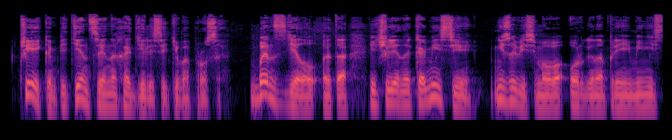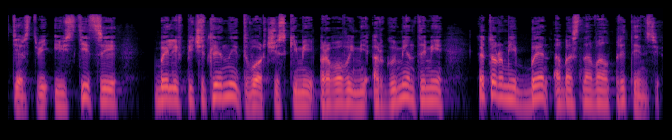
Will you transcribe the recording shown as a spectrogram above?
в чьей компетенции находились эти вопросы. Бен сделал это, и члены комиссии, независимого органа при Министерстве юстиции, были впечатлены творческими правовыми аргументами, которыми Бен обосновал претензию.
